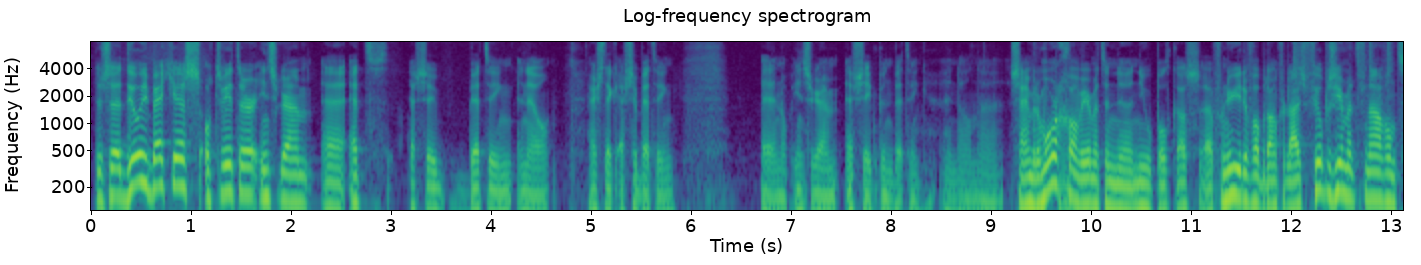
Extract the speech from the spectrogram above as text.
Dus eh, deel je bedjes op Twitter, Instagram, eh FCBettingNL, hashtag FCBetting. En op Instagram fc.betting. En dan eh, zijn we er morgen gewoon weer met een eh, nieuwe podcast. Eh, voor nu in ieder geval bedankt voor het luisteren. Veel plezier met vanavond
